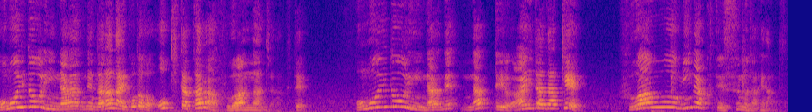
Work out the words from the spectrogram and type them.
思い通りになら,、ね、ならないことが起きたから不安なんじゃなくて思い通りにな,、ね、なっている間だけ不安を見なくて済むだけなんです。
